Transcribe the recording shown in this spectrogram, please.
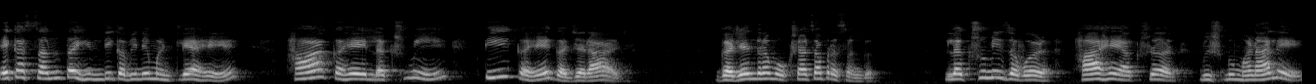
एका संत हिंदी कवीने म्हटले आहे हा कहे लक्ष्मी ती कहे गजराज. गजेंद्र मोक्षाचा प्रसंग. लक्ष्मीजवळ हा हे अक्षर विष्णू म्हणाले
